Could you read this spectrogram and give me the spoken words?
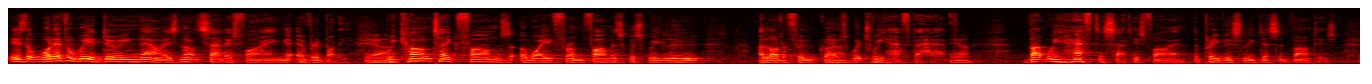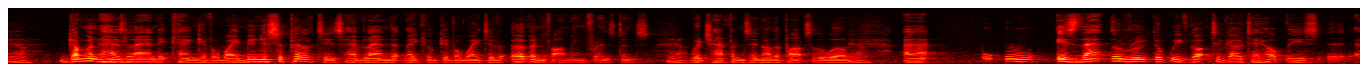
is that whatever we're doing now is not satisfying everybody. Yeah. We can't take farms away from farmers because we lose a lot of food growth, Yeah. which we have to have. Yeah, But we have to satisfy the previously disadvantaged. Government has land it can give away. Municipalities have land that they could give away to urban farming, for instance, Yeah. which happens in other parts of the world. Yeah. Uh, is that the route that we've got to go to help these uh,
